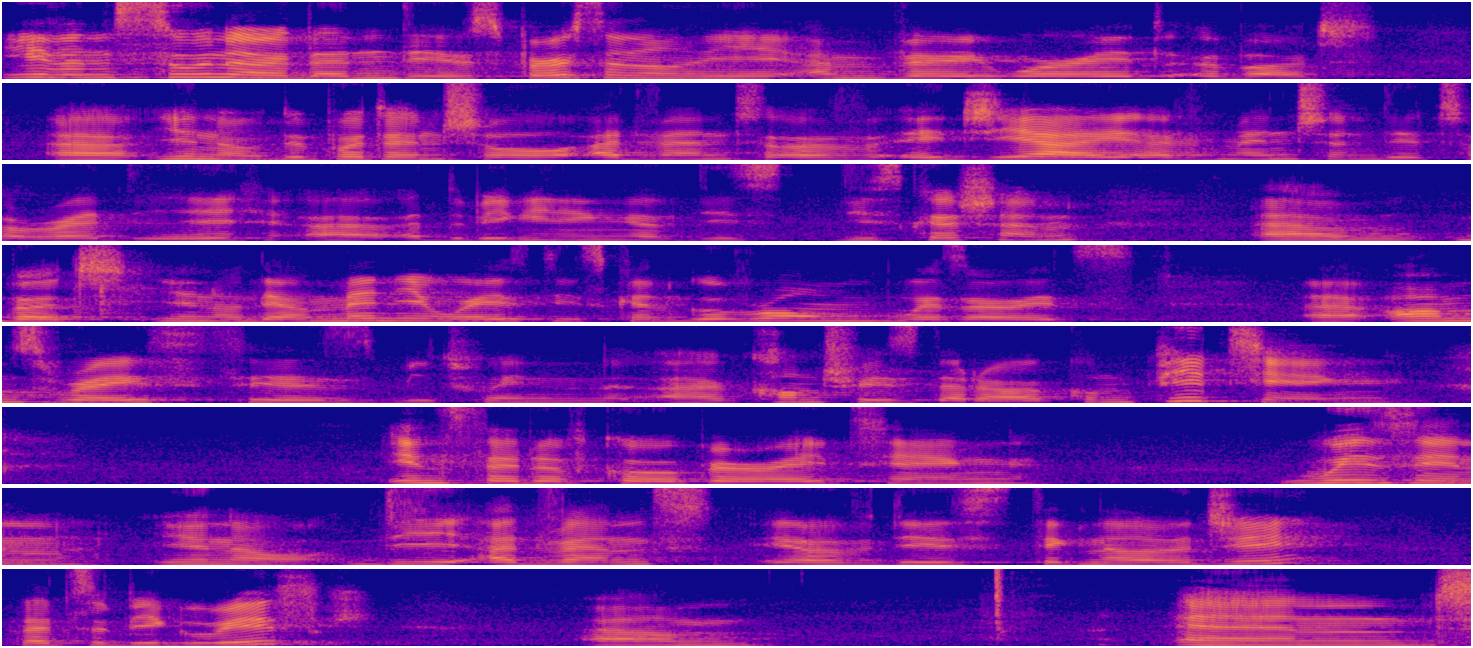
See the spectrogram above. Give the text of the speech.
Even sooner than this, personally, I'm very worried about uh, you know, the potential advent of AGI, I've mentioned it already uh, at the beginning of this discussion. Um, but, you know, there are many ways this can go wrong, whether it's uh, arms races between uh, countries that are competing instead of cooperating within, you know, the advent of this technology. That's a big risk. Um, and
